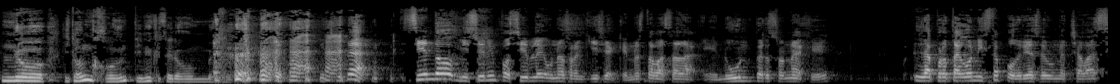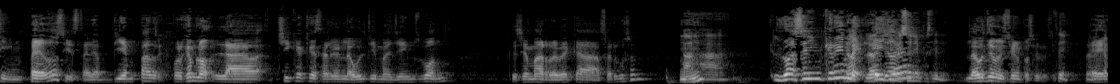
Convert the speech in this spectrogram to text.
no, Ethan Hunt tiene que ser hombre. Mira, siendo Misión Imposible una franquicia que no está basada en un personaje, la protagonista podría ser una chava sin pedos y estaría bien padre. Por ejemplo, la chica que salió en la última James Bond, que se llama Rebecca Ferguson, Ajá. Lo hace increíble. No, la última Misión Imposible. La última Misión Imposible, sí. Sí, Eh,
